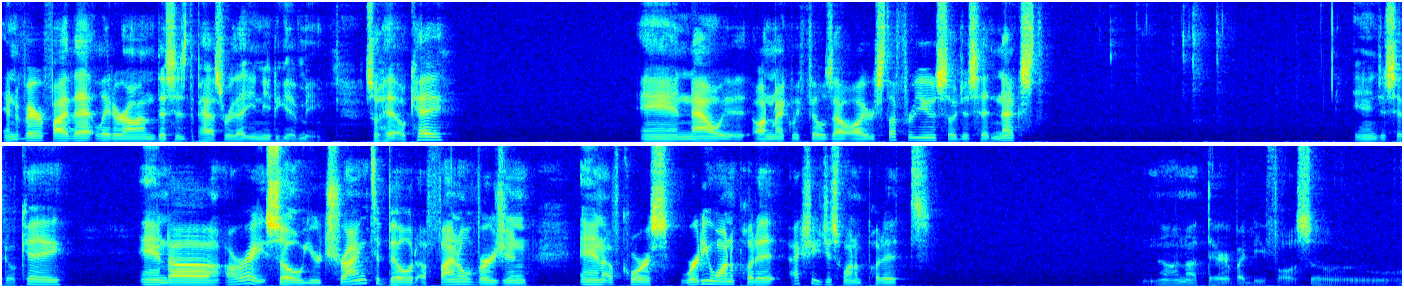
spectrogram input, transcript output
and to verify that later on, this is the password that you need to give me. So hit OK, and now it automatically fills out all your stuff for you so just hit next and just hit OK. And uh, alright, so you're trying to build a final version and of course, where do you want to put it? Actually, you just want to put it no, not there by default. So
